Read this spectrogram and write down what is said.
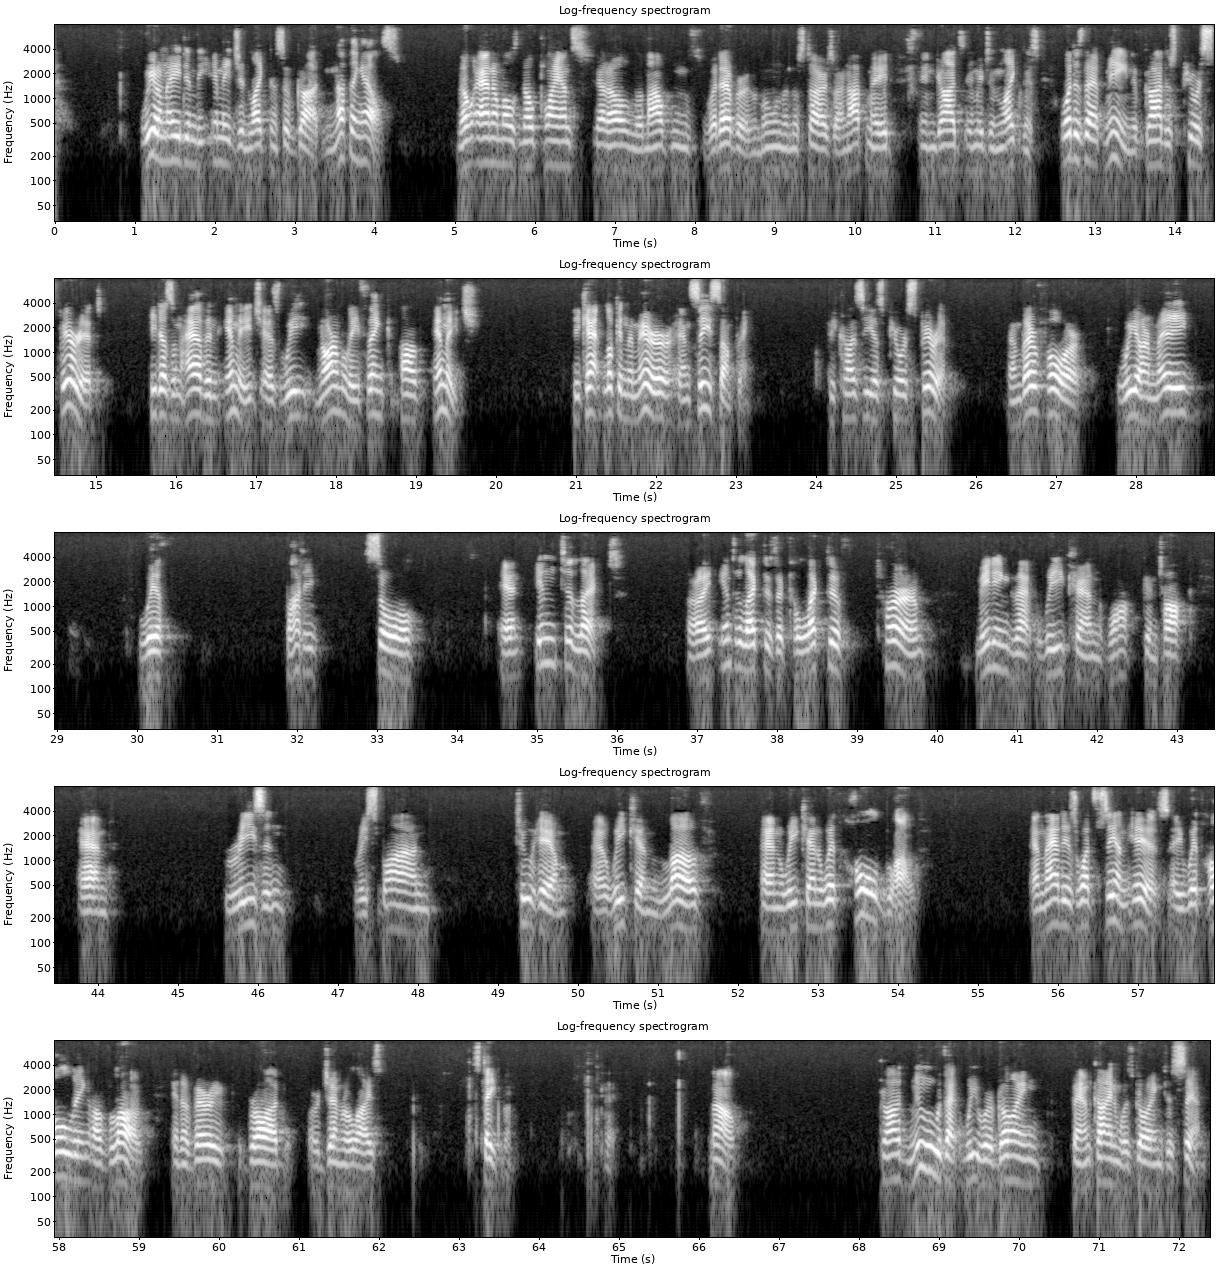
we are made in the image and likeness of God, nothing else. No animals, no plants, you know, the mountains, whatever, the moon and the stars are not made in God's image and likeness. What does that mean? If God is pure spirit, he doesn't have an image as we normally think of image. He can't look in the mirror and see something because he is pure spirit. And therefore, we are made with body, soul, and intellect. All right, intellect is a collective term meaning that we can walk and talk and reason, respond to Him, and we can love and we can withhold love. And that is what sin is, a withholding of love in a very broad or generalized statement. Okay. Now, God knew that we were going, mankind was going to sin.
